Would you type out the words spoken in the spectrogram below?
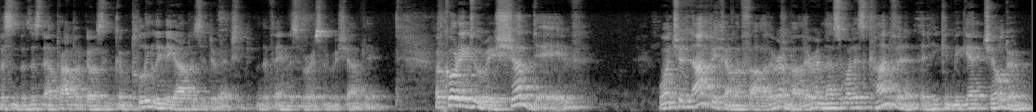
listen to this. Now, Prabhupada goes in completely the opposite direction with the famous verse in Rishabdev. According to Rishabdev, one should not become a father or a mother unless one is confident that he can beget children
